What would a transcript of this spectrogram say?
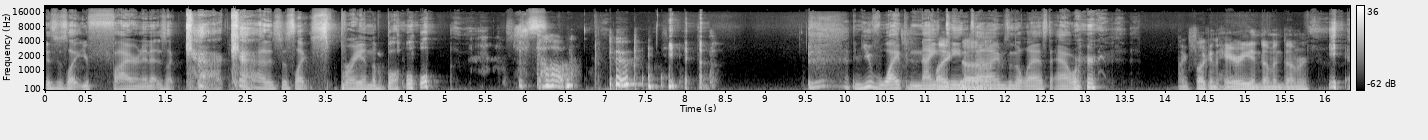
it's just like you're firing it. It's like ka ka. and It's just like spraying the bowl. Stop pooping. and you've wiped 19 uh, times in the last hour. like fucking harry and dumb and dumber yeah.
